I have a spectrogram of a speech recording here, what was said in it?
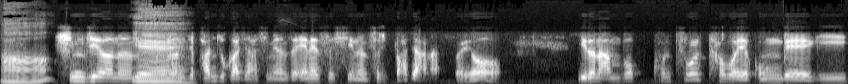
아. 심지어는 예. 그런 이제 반주까지 하시면서 NSC는 수집도 하지 않았어요. 이런 안보 컨트롤 타워의 공백이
